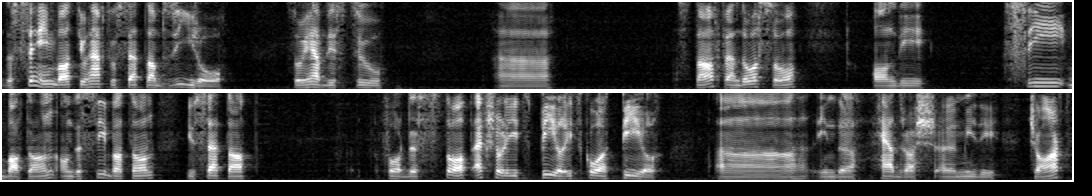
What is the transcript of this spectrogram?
the same but you have to set up 0 so we have these two uh, stuff and also on the C button on the C button you set up for the stop. Actually it's peel it's called peel uh, in the headrush MIDI chart.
